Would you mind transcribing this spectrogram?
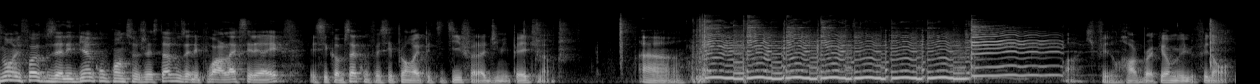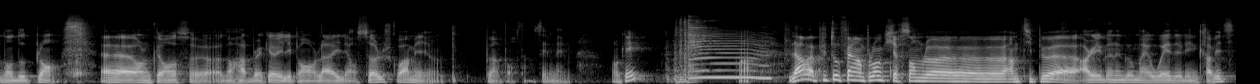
une fois que vous allez bien comprendre ce geste-là, vous allez pouvoir l'accélérer. Et c'est comme ça qu'on fait ces plans répétitifs à la Jimmy Page. Euh, ah, qui fait dans Heartbreaker, mais il le fait dans d'autres plans. Euh, en l'occurrence, euh, dans Heartbreaker, il est pas en là, il est en sol, je crois, mais peu importe, hein, c'est le même. Ok? Là, on va plutôt faire un plan qui ressemble un petit peu à Are You Gonna Go My Way de Lynn Kravitz,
